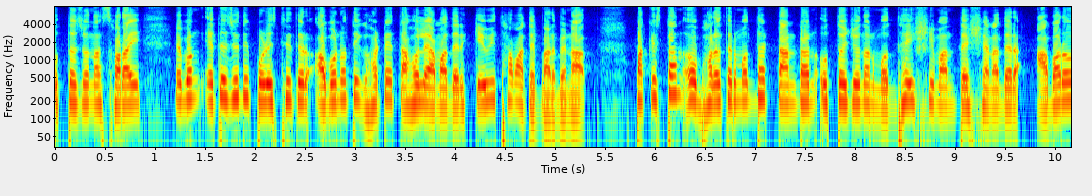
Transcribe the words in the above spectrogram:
উত্তেজনা ছড়ায় এবং এতে যদি পরিস্থিতির অবনতি ঘটে, তাহলে আমাদের কেউই থামাতে পারবে না। পাকিস্তান ও ভারতের মধ্যে টানটান উত্তেজনার মধ্যেই সীমান্তে সেনাদের আবারও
